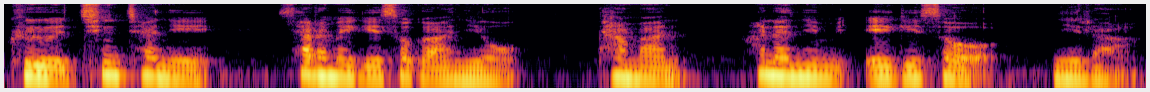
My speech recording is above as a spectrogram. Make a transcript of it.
그 칭찬이 사람에게서가 아니요 다만 하나님에게서니라.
